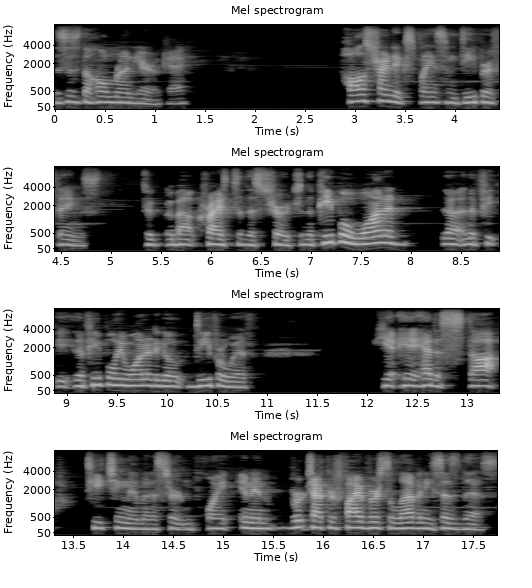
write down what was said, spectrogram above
This is the home run here, okay? Paul's trying to explain some deeper things to, about Christ to this church. And the people wanted, uh, the, the people he wanted to go deeper with, he, he had to stop teaching them at a certain point. And in chapter 5, verse 11, he says this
